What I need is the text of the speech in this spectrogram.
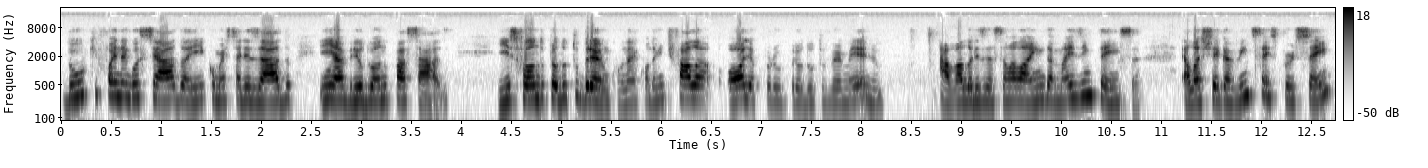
do que foi negociado aí, comercializado em abril do ano passado. E isso falando do produto branco, né? Quando a gente fala, olha para o produto vermelho, a valorização ela ainda é mais intensa. Ela chega a 26%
